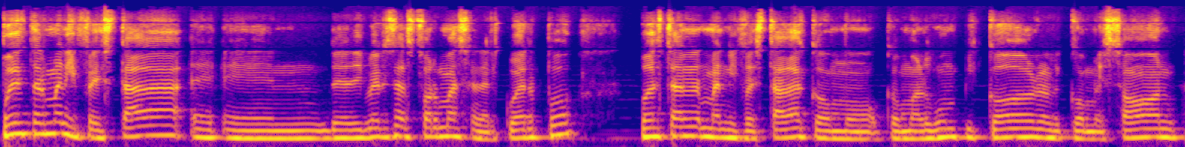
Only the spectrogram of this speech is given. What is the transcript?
puede estar manifestada eh, en, de diversas formas en el cuerpo puede estar manifestada como, como algún picor, comezón,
